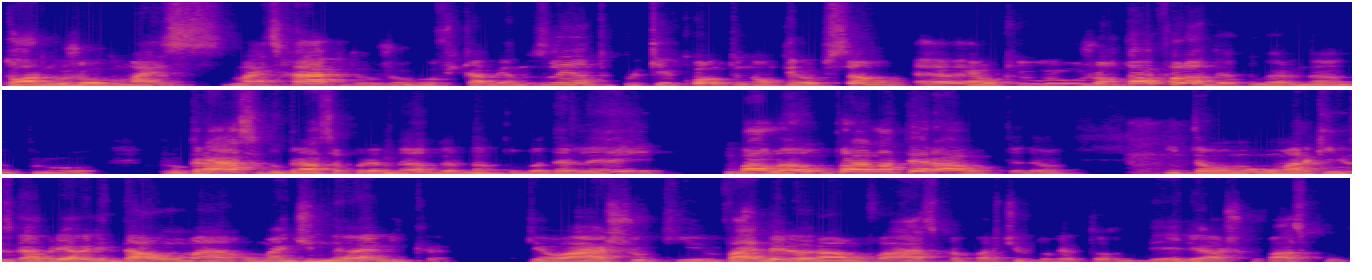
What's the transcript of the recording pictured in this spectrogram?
torna o jogo mais, mais rápido, o jogo fica menos lento, porque quando não tem opção, é, é o que o João estava falando, é do Hernando para o Graça, do Graça para o Hernando, do Hernando para o Vanderlei, balão para lateral, entendeu? Então, o Marquinhos Gabriel, ele dá uma, uma dinâmica que eu acho que vai melhorar o Vasco a partir do retorno dele, eu acho que o Vasco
